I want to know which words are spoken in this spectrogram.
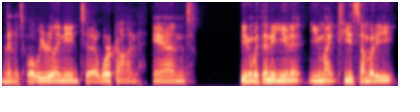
that's what we really need to work on. And, you know, within a unit, you might tease somebody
